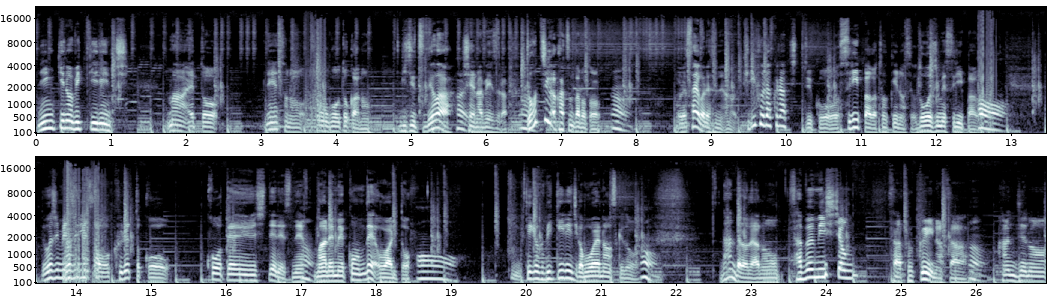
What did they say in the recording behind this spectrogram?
人気のビッキー・リンチ。まあえっとねその総合とかの技術でははい。シェーナ・ベイズラー、うん。どっちが勝つんだろうと。うん。これ最後ですねあの切り札クラッチっていうこうスリーパーが得意なんですよ。同時目スリーパーが。あ同時目スリーパーをくるっとこう後転してですね、うん。丸め込んで終わりと。あ結局ビッキー・リンチが防衛なんですけど、うん。なんだろうねあのサブミッションさ得意なさ、感じの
